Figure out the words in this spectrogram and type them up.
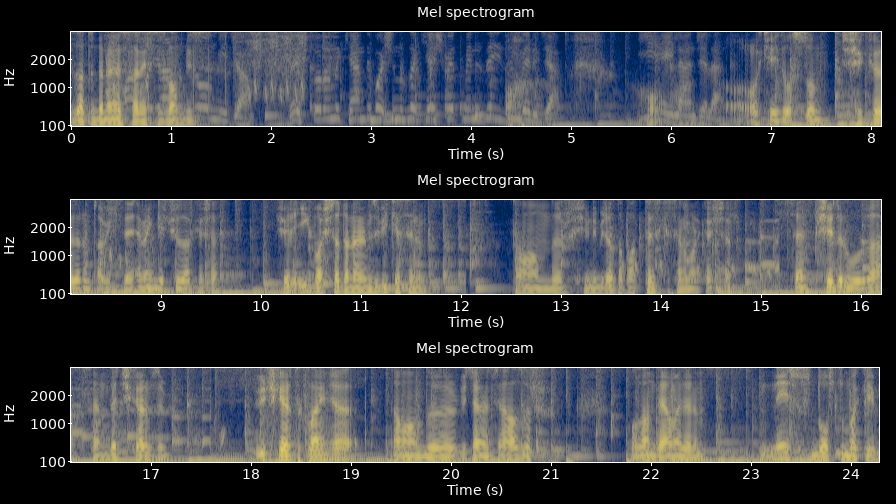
Zaten döner efsanesiyiz lan biz. Olmayacağım. Restoranı kendi başınıza keşfetmenize izin Oh. vereceğim. İyi Oh. eğlenceler. Okey dostum. Teşekkür ederim tabii ki de. Hemen geçiyoruz arkadaşlar. Şöyle ilk başta dönerimizi bir keselim. Tamamdır. Şimdi biraz da patates keselim arkadaşlar. Sen pişedir burada. Sen de çıkar bizim. 3 kere tıklayınca tamamdır. Bir tanesi hazır. O zaman devam edelim. Ne istiyorsun dostum bakayım?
